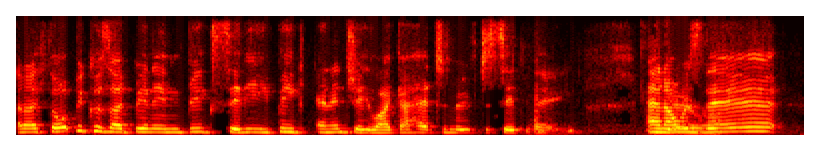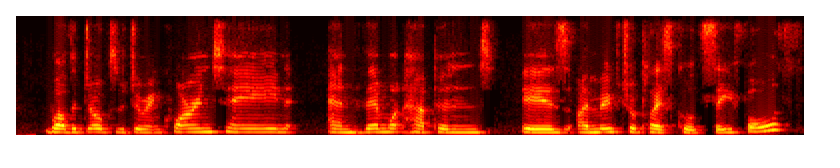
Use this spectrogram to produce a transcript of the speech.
And I thought because I'd been in big city, big energy, like I had to move to Sydney. And I was right. there while the dogs were doing quarantine. And then what happened is I moved to a place called Seaforth.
